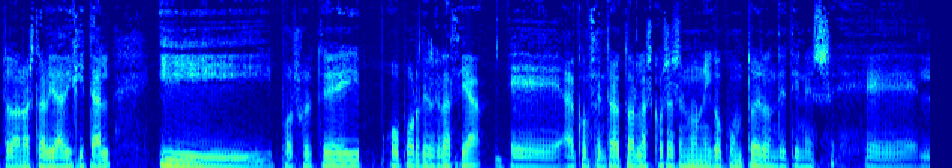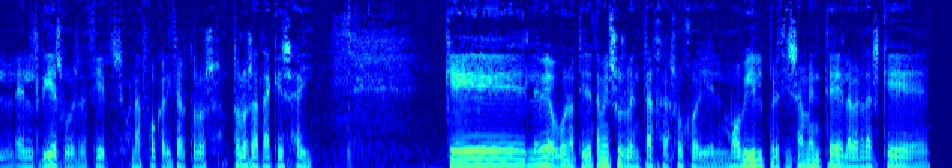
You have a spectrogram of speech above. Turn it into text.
toda nuestra vida digital y por suerte o por desgracia, eh, al concentrar todas las cosas en un único punto es donde tienes eh, el, el, riesgo, es decir, se van a focalizar todos los, todos los ataques ahí. ¿Qué le veo? Bueno, tiene también sus ventajas, ojo, y el móvil precisamente, la verdad es que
